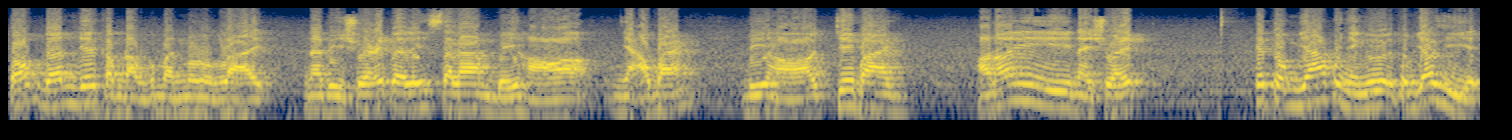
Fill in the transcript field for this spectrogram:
tốt đến với cộng đồng của mình, mà ngược lại, Nabi Shu'aib alayhi salam bị họ nhạo báng, bị họ chê bai. Họ nói, này Shu'aib, cái tôn giáo của nhà ngươi là tôn giáo gì vậy?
